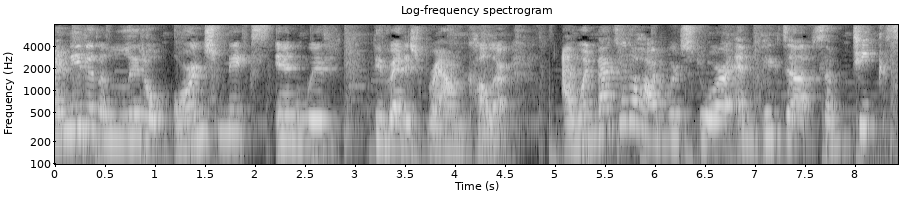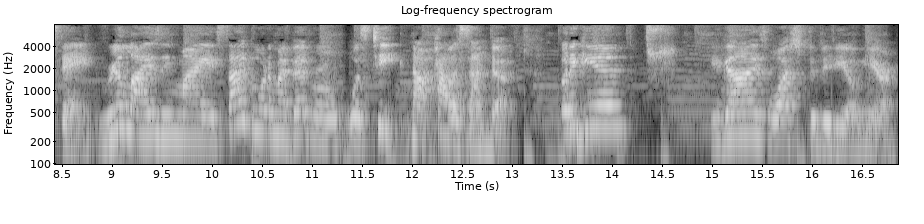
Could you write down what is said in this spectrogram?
I needed a little orange mix in with the reddish brown color. I went back to the hardware store and picked up some teak stain, realizing my sideboard in my bedroom was teak, not palisander. But again, you guys watch the video here.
